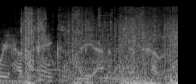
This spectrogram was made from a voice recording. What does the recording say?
We have taken the enemy intelligence.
